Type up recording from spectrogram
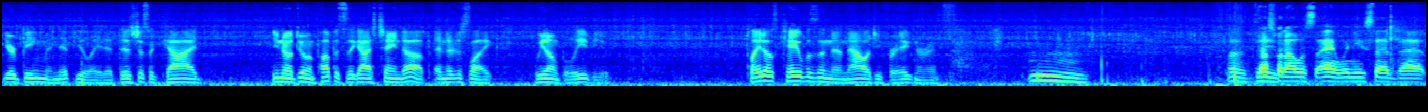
you're being manipulated. There's just a guy, you know, doing puppets. The guy's chained up, and they're just like, we don't believe you." Plato's cave was an analogy for ignorance. Mm. That's, That's what I was saying when you said that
